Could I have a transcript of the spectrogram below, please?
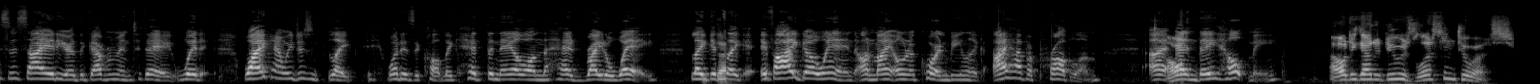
society or the government today would why can't we just like what is it called like hit the nail on the head right away like it's That- like if i go in on my own accord and being like i have a problem uh, Oh. and they help me All you got to do is listen to us.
